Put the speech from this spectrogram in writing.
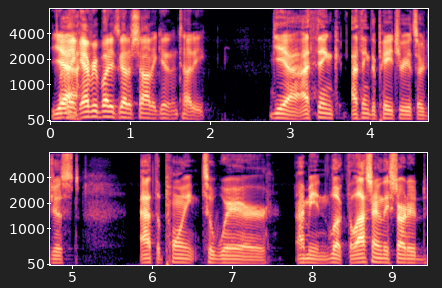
Yeah. I think everybody's got a shot at getting a tutty. Yeah, I think I think the Patriots are just at the point to where I mean, look, the last time they started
